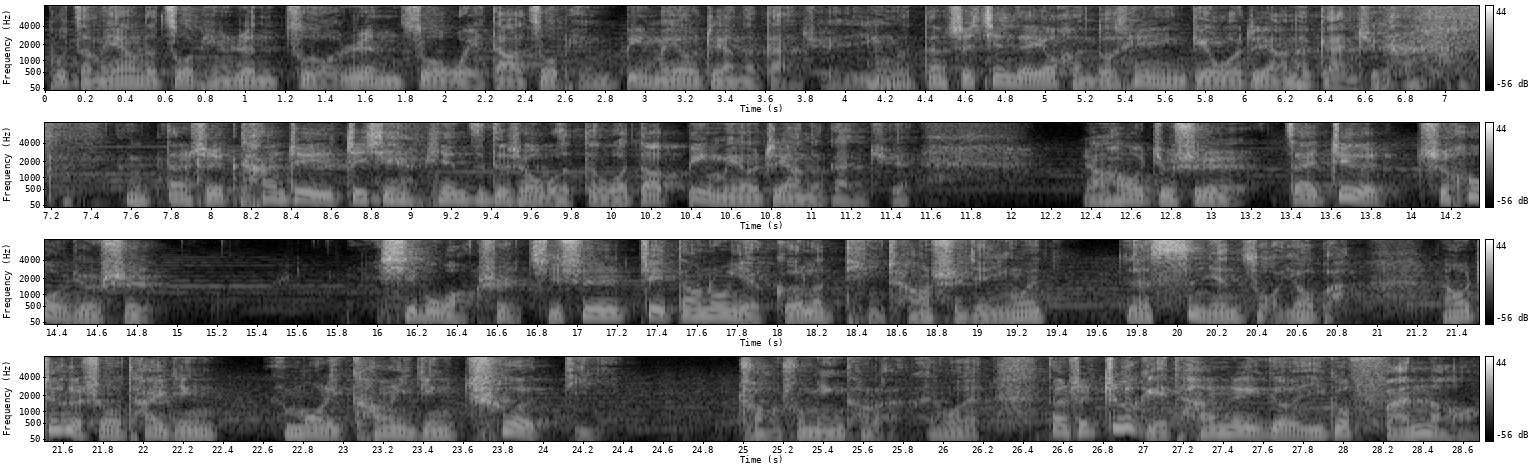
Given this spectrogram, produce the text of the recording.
不怎么样的作品认作认作伟大作品，并没有这样的感觉。因为但是现在有很多电影给我这样的感觉，嗯，但是看这这些片子的时候，我我倒并没有这样的感觉。然后就是在这个之后，就是《西部往事》，其实这当中也隔了挺长时间，因为呃四年左右吧。然后这个时候他已经莫里康已经彻底闯出名头来了，因为但是这给他那个一个烦恼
